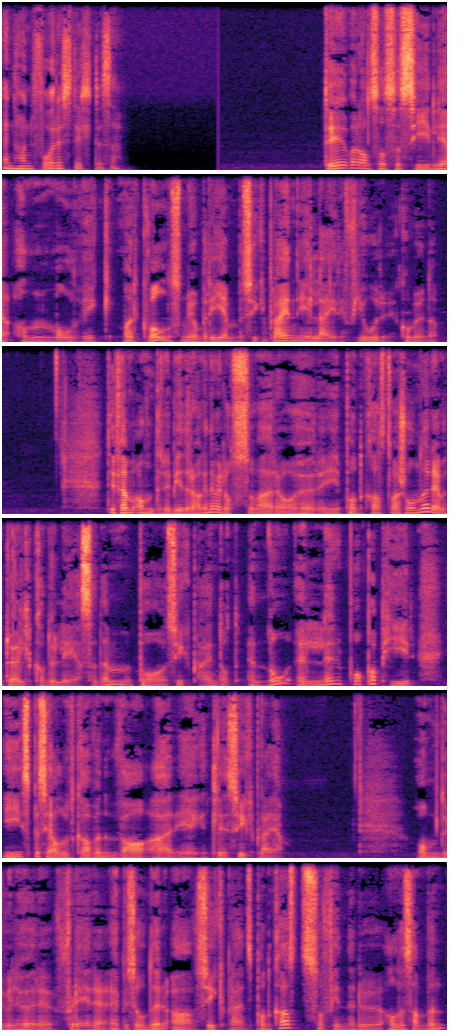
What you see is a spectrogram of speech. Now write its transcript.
enn han forestilte seg. Det var altså Cecilie Ann Molvik Markvold, som jobber i hjemmesykepleien i Leirfjord kommune. De fem andre bidragene vil også være å høre i podkastversjoner, eventuelt kan du lese dem på sykepleien.no eller på papir i spesialutgaven Hva er egentlig sykepleie? Om du vil høre flere episoder av Sykepleiens podkast, så finner du alle sammen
